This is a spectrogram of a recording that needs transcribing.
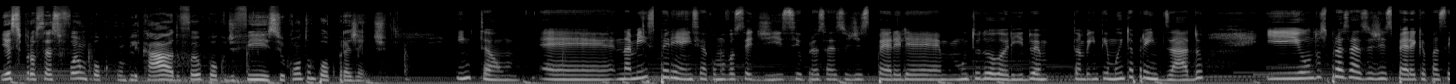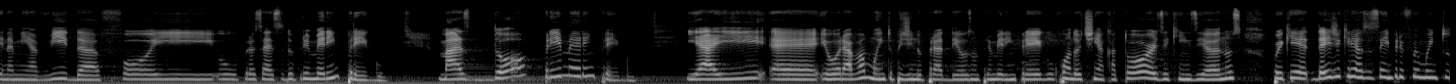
e esse processo foi um pouco complicado, foi um pouco difícil? Conta um pouco pra gente. Então, é, na minha experiência, como você disse, o processo de espera ele é muito dolorido, é, também tem muito aprendizado. E um dos processos de espera que eu passei na minha vida foi o processo do primeiro emprego, mas do primeiro emprego. E aí é, eu orava muito pedindo para Deus no primeiro emprego quando eu tinha 14, 15 anos, porque desde criança eu sempre fui muito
